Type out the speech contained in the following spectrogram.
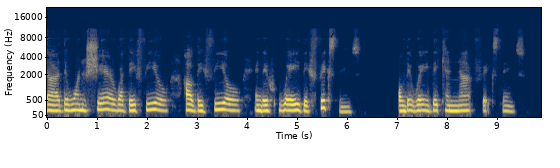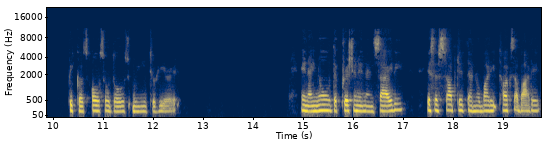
that they want to share what they feel, how they feel, and the way they fix things, or the way they cannot fix things, because also those we need to hear it. And I know depression and anxiety is a subject that nobody talks about it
